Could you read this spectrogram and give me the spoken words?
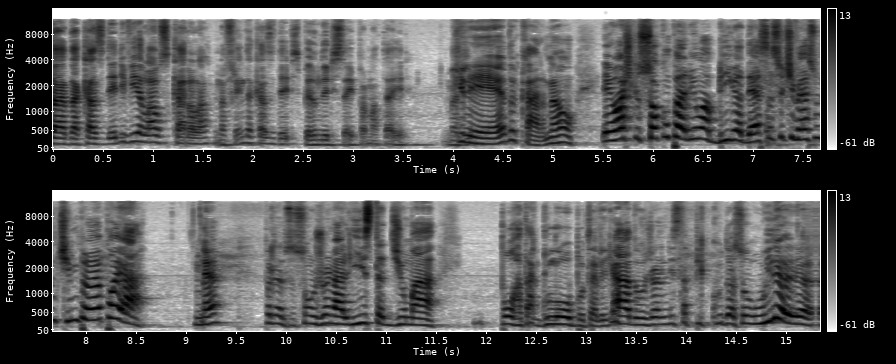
da, da casa dele e via lá os caras lá, na frente da casa dele, esperando ele sair pra matar ele. Imagina. Credo, cara, não. Eu acho que eu só compraria uma briga dessa se eu tivesse um time pra me apoiar, né? Por exemplo, se eu sou um jornalista de uma porra da Globo, tá ligado? Um jornalista picudo, eu sou o William,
